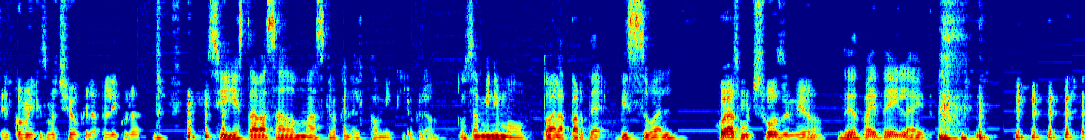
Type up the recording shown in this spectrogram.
el cómic es más chido que la película. Sí, está basado más creo que en el cómic, yo creo. O sea, mínimo toda la parte visual. ¿Juegas muchos juegos de miedo? Dead by Daylight.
